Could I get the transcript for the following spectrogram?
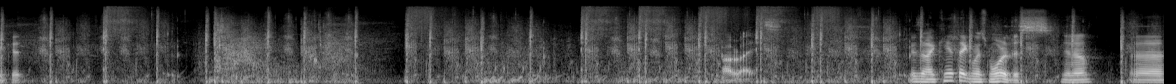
Not good. Alright. Listen, I can't take much more of this, you know? Uh...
